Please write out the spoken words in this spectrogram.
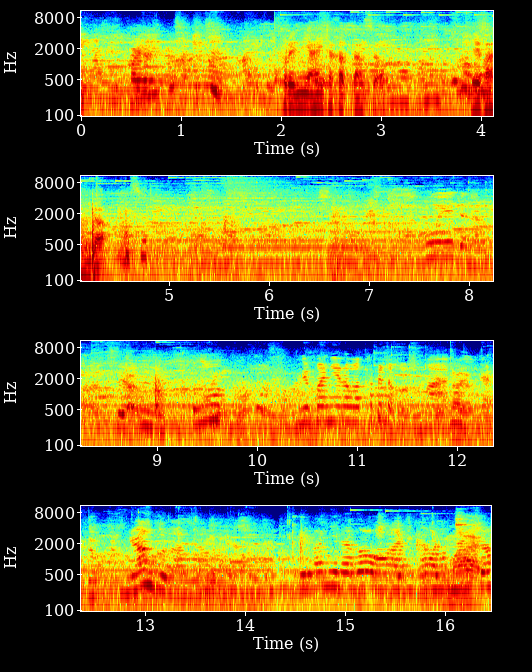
いこれに会いたかったんですよレバニラおえってなるから。うん。このレバニラは食べたことない。ないよねヤングの味なので。レバニラどう味変わりうましたう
